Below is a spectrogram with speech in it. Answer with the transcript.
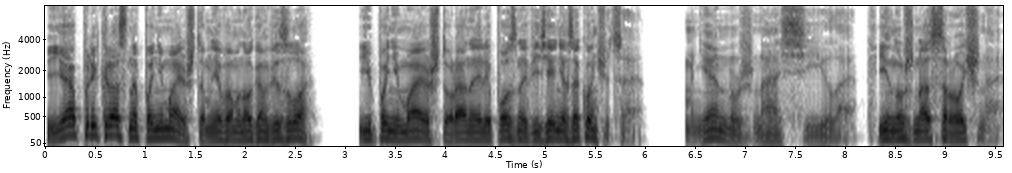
Я прекрасно понимаю, что мне во многом везло. И понимаю, что рано или поздно везение закончится. Мне нужна сила. И нужна срочно.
